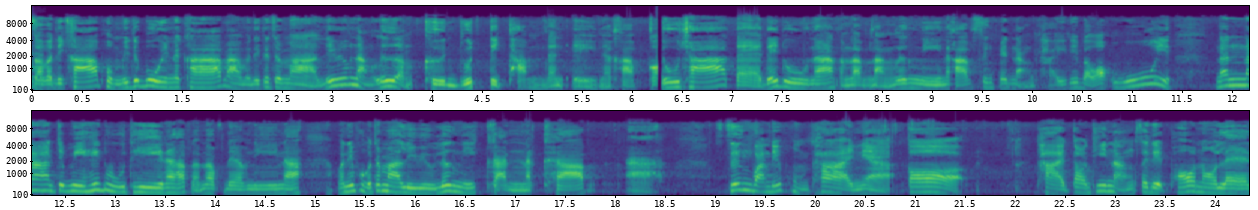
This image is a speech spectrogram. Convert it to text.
สวัสดีครับ ผมมิตรบุยนะครับอ่าวันนี้ก็จะมารีวิวหนังเรื่องคืนยุติธรรมนั่นเองนะครับ ก็ดูช้าแต่ได้ดูนะสำหรับหนังเรื่องนี้นะครับ ซึ่งเป็นหนังไทยที่แบบว่าอุ้ยนานๆจะมีให้ดูทีนะครับสำหรับแนวนี้นะ วันนี้ผมก็จะมารีวิวเรื่องนี้กันนะครับอ่าซึ่งวันที่ผมถ่ายเนี่ยก็ถ่ายตอนที่หนังเสด็จพ่อโนแลน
